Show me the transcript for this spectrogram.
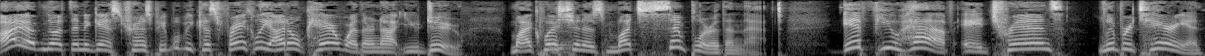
I have nothing against trans people because frankly, I don't care whether or not you do. My question is much simpler than that. If you have a trans libertarian,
